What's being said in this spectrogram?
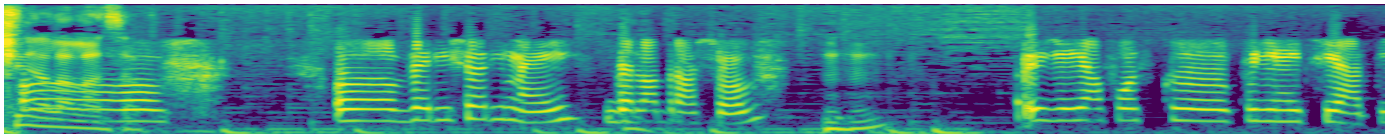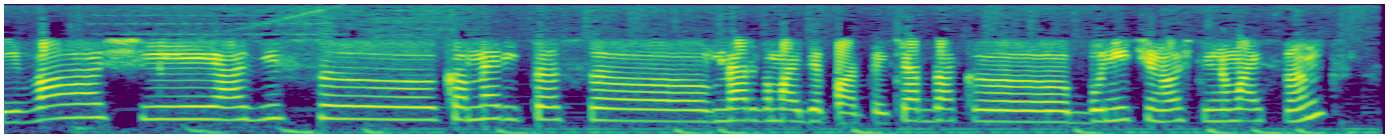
Cine l-a lansat? Uh, uh, verișorii mei de la Brașov. Uh-huh. Ei a fost cu, cu inițiativa și a zis uh, că merită să meargă mai departe. Chiar dacă bunicii noștri nu mai sunt, uh,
